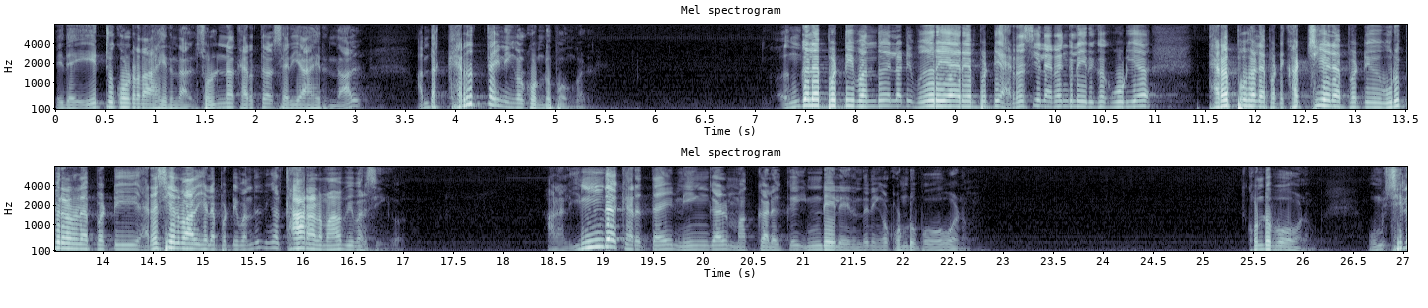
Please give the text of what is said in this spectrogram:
இதை ஏற்றுக்கொள்கிறதாக இருந்தால் சொன்ன கருத்துகள் சரியாக இருந்தால் அந்த கருத்தை நீங்கள் கொண்டு போங்கள். எங்களை பற்றி வந்து இல்லாட்டி வேறு யாரை பற்றி அரசியல் அரங்கில் இருக்கக்கூடிய தரப்புகளை பற்றி கட்சிகளை பற்றி உறுப்பினர்களை பற்றி அரசியல்வாதிகளை பற்றி வந்து நீங்கள் தாராளமாக விமர்சிங்க ஆனால் இந்த கருத்தை நீங்கள் மக்களுக்கு இந்தியிலிருந்து நீங்கள் கொண்டு போக வேணும். கொண்டு போகணும் உம் சில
